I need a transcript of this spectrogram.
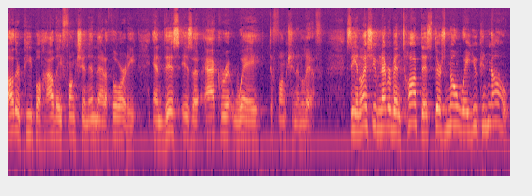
other people how they function in that authority. And this is an accurate way to function and live. See, unless you've never been taught this, there's no way you can know.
